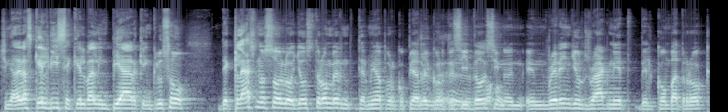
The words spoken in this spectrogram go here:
chingaderas que él dice que él va a limpiar, que incluso The Clash no solo Joe Stromberg termina por copiarle el el cortecito, rojo. sino en, en Red Angel Dragnet del Combat Rock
